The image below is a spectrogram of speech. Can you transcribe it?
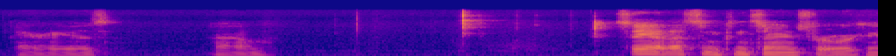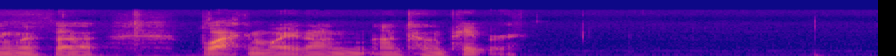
areas. Um, so yeah, that's some concerns for working with uh, black and white on, on tone paper.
